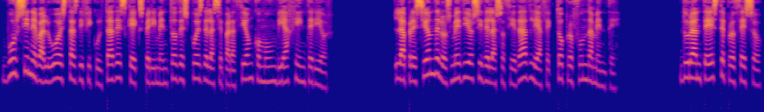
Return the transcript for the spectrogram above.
Bursin evaluó estas dificultades que experimentó después de la separación como un viaje interior. La presión de los medios y de la sociedad le afectó profundamente. Durante este proceso,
